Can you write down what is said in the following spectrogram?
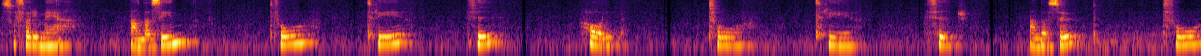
Så följ med. Andas in. Två, tre, fyra. Håll. Två, tre, fyra. Andas ut. Två,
